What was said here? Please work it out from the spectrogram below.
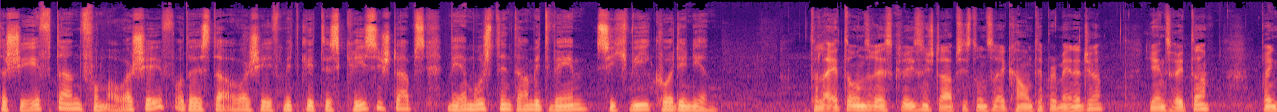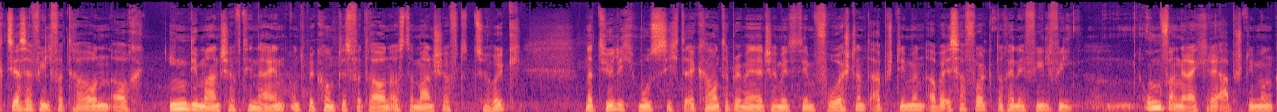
der Chef dann vom Auerchef oder ist der Auerchef Mitglied des Krisenstabs? Wer muss denn da mit wem sich wie koordinieren? Der Leiter unseres Krisenstabs ist unser Accountable Manager, Jens Ritter, bringt sehr, sehr viel Vertrauen auch in die Mannschaft hinein und bekommt das Vertrauen aus der Mannschaft zurück. Natürlich muss sich der Accountable Manager mit dem Vorstand abstimmen, aber es erfolgt noch eine viel, viel umfangreichere Abstimmung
